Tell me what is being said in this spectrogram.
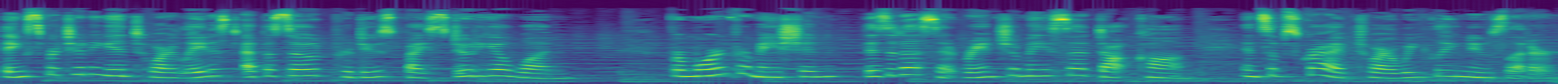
Thanks for tuning in to our latest episode produced by Studio One. For more information, visit us at ranchomesa.com and subscribe to our weekly newsletter.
